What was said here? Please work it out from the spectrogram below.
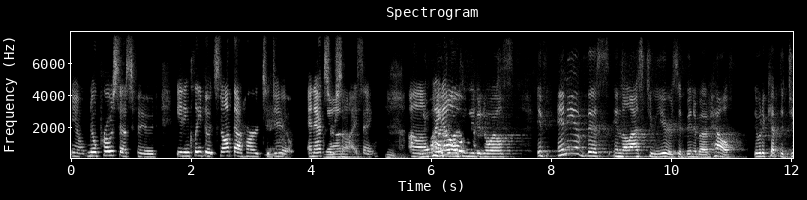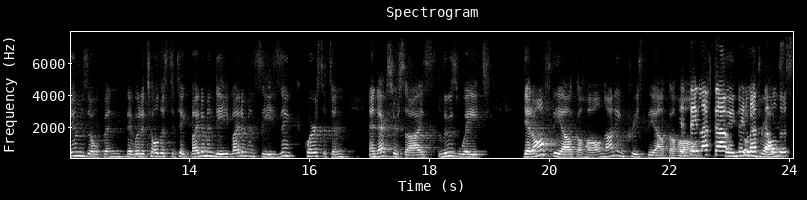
you know, no processed food, eating clean food. It's not that hard to do, and exercising. Yeah. Um, no I know. oils. If any of this in the last two years had been about health they would have kept the gyms open. They would have told us to take vitamin D, vitamin C, zinc, quercetin, and exercise, lose weight, get off the alcohol, not increase the alcohol. Yeah, they left out. They, they left the all those.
